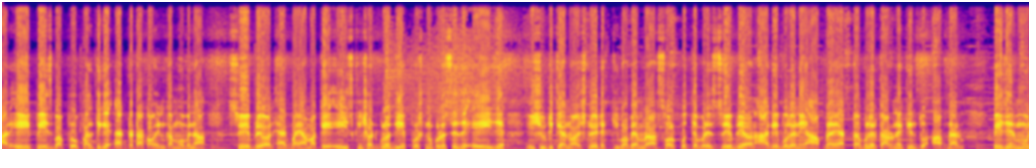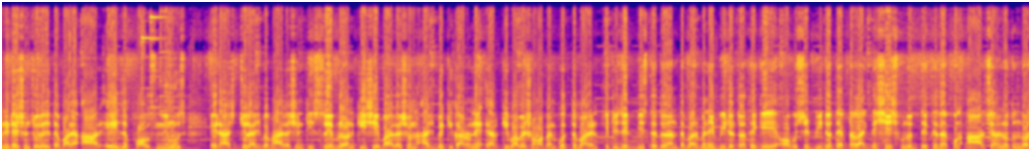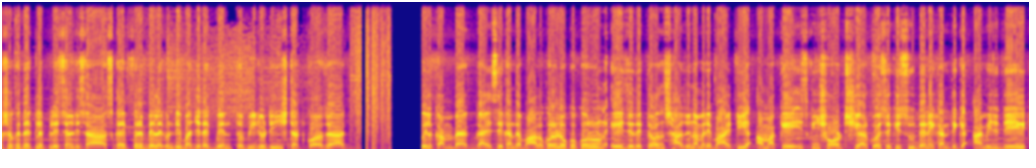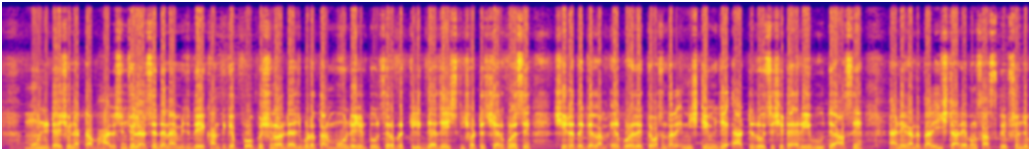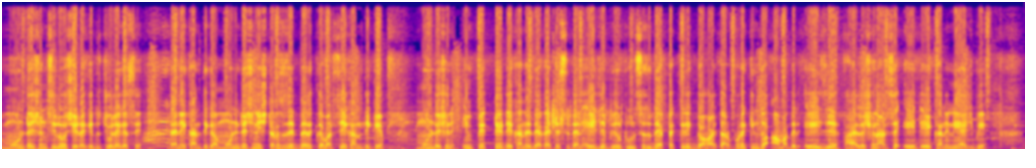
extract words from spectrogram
আর এই পেজ বা প্রোফাইল থেকে একটা টাকাও ইনকাম হবে না। সো এভরিওয়ান এক ভাই আমাকে এই স্ক্রিনশটগুলো দিয়ে প্রশ্ন করেছে যে এই যে ইস্যুটি কেন আসলো, এটা কীভাবে আমরা সলভ করতে পারি? সো এভরিওয়ান আগে বলে নিই, আপনার একটা ভুলের কারণে কিন্তু আপনার পেজের মনিটেশন চলে যেতে পারে। আর এই যে ফলস নিউজ এটা চলে আসবে ভায়োলেশনটি সো এভরিওয়ান কি সেই ভায়োলেশন আসবে কি কারণে? আর কীভাবে সমাধান করতে পারেন? এটি যে বিস্তারিত জানতে পারবেন এই ভিডিওটা থেকে। অবশ্যই ভিডিওতে একটা লাইক দিয়ে শেষ পর্যন্ত দেখতে থাকুন। আর চ্যানেল নতুন দর্শক হয়ে দেখলে প্লিজ চ্যানেলটি সাবস্ক্রাইব করে বেল আইকনটি বাজিয়ে রাখবেন। তো, ভিডিওটি স্টার্ট করা যাক। ওয়েলকাম ব্যাক গাইস এখান থেকে ভালো করে লক্ষ্য করুন। এই যে দেখতে পাচ্ছেন, সাজু নামের এই ভাইটি আমাকে স্ক্রিনশট শেয়ার করেছে কিছু। দেন এখান থেকে আমি যদি মনিটাইজেশন একটা ভায়োলেশন চলে আসছে দেন আমি যদি এখান থেকে প্রফেশনাল ড্যাশবোর্ডে তার মনিটাইজেশন টুলসের উপরে ক্লিক দেওয়া যে স্ক্রিনশটটি শেয়ার করেছে, সেটাতে গেলাম। এরপরে দেখতে পাচ্ছেন, তার ইনস্টিম যে অ্যাডটি রয়েছে, সেটা রিভিউতে আছে অ্যান্ড এখান থেকে তার স্টার এবং সাবস্ক্রিপশন যে মনিটাইজেশন ছিল, সেটা কিন্তু চলে গেছে। দেন এখান থেকে মনিটাইজেশন স্ট্যাটাস যেটা দেখতে পাচ্ছি, এখান থেকে মনিটাইজেশন ইম্প্যাক্টেড এখানে দেখাইতেছে। দেন এই যে ভিউ টুলসে যদি একটা ক্লিক দেওয়া হয়, তারপরে কিন্তু আমাদের এই যে ভায়োলেশন আসছে, এই এখানে নিয়ে আসবে।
